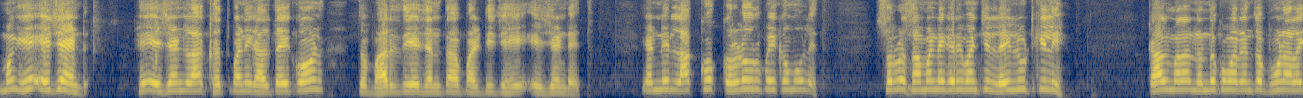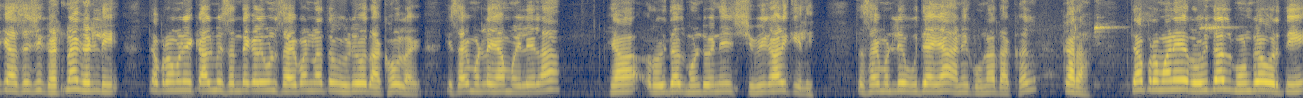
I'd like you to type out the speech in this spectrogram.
मग हे एजंट हे एजंटला खतपाणी घालतंय कोण? तर भारतीय जनता पार्टीचे हे एजंट आहेत. यांनी लाखो करोडो रुपये कमवलेत. सर्वसामान्य गरिबांची लयलूट केली. काल मला नंदकुमार यांचा फोन आला की अशी अशी घटना घडली. त्याप्रमाणे काल मी संध्याकाळी येऊन साहेबांना तो व्हिडिओ दाखवला की साहेब म्हटलं ह्या महिलेला ह्या रोहिदास भोंडवेने शिवीगाळ केली. तर साहेब म्हटले उद्या या आणि गुन्हा दाखल करा. त्याप्रमाणे रोहिदास भोंडवेवरती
